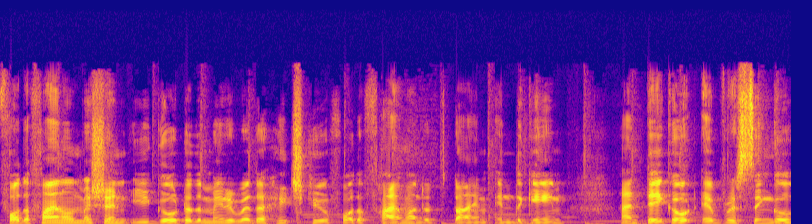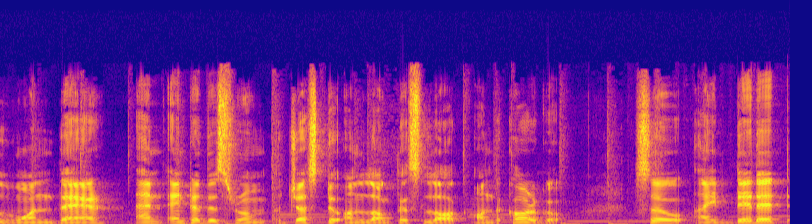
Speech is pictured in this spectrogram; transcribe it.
for the final mission, you go to the Merryweather HQ for the 500th time in the game and take out every single one there and enter this room just to unlock this lock on the cargo. So I did it,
